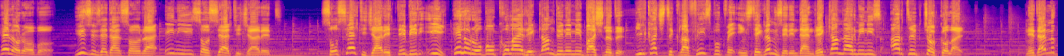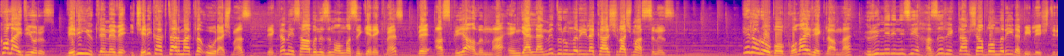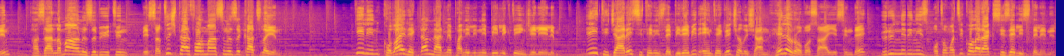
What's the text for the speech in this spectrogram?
Hello Robo. Yüz yüzeden sonra en iyi sosyal ticaret. Sosyal ticarette bir ilk. Hello Robo kolay reklam dönemi başladı. Birkaç tıkla Facebook ve Instagram üzerinden reklam vermeniz artık çok kolay. Neden mi kolay diyoruz? Veri yükleme ve içerik aktarmakla uğraşmaz, reklam hesabınızın olması gerekmez ve askıya alınma, engellenme durumlarıyla karşılaşmazsınız. Hello Robo kolay reklamla ürünlerinizi hazır reklam şablonlarıyla birleştirin, pazarlama ağınızı büyütün ve satış performansınızı katlayın. Gelin kolay reklam verme panelini birlikte inceleyelim. E-ticaret sitenizle birebir entegre çalışan Hello Robo sayesinde ürünleriniz otomatik olarak size listelenir.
